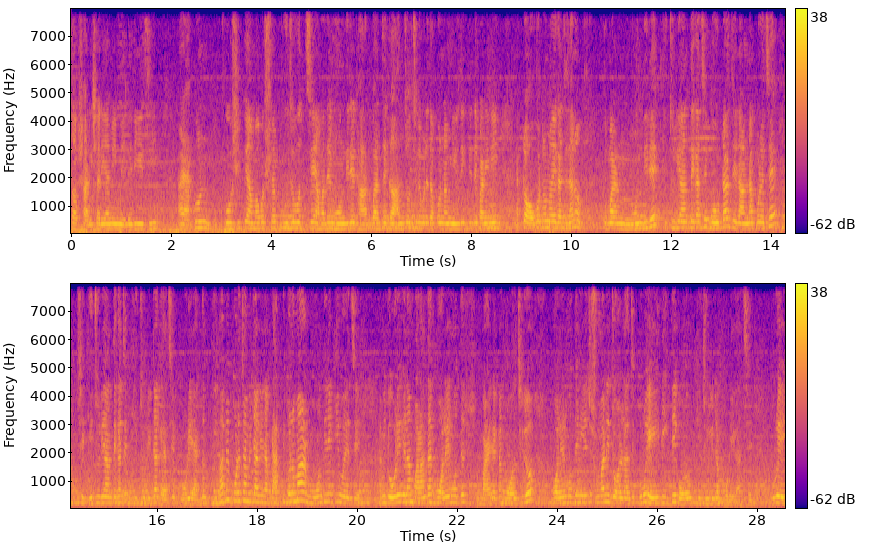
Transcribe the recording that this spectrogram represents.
সব সারি সারি আমি মেলে দিয়েছি। আর এখন কৌশিকে অমাবস্যার পুজো হচ্ছে, আমাদের মন্দিরে ঢাক বাজছে গান চলছিল বলে তখন আমি মিউজিক দিতে পারিনি। একটা অঘটন হয়ে গেছে জানো? তোমার মন্দিরে খিচুড়ি আনতে গেছে বউটা যে রান্না করেছে, সে খিচুড়ি আনতে গেছে, খিচুড়িটা গেছে পড়ে, একদম কীভাবে পড়েছে আমি জানি না। প্রাপ্তি বলল, মা, মন্দিরে কি হয়েছে? আমি দৌড়ে গেলাম বারান্দায় কলের মধ্যে, বাইরে একটা কল ছিল কলের মধ্যে নিয়েছে সমানে জল ঢালছে, পুরো এই দিক দিয়ে গরম খিচুড়িটা পড়ে গেছে। পুরো এই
